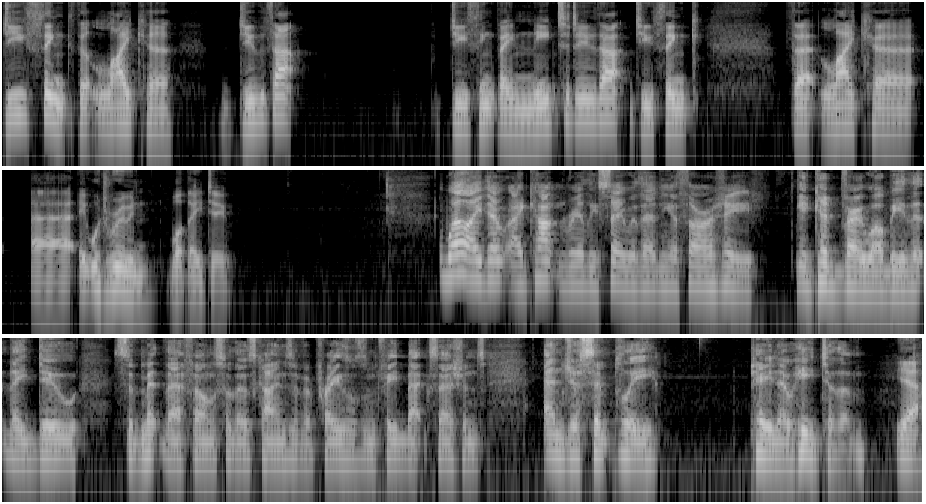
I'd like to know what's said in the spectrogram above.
Do you think that Laika do that? Do you think they need to do that? Do you think that Laika uh, it would ruin what they do? Well, I don't. I can't really say with any authority. It could very well be that they do submit their films for those kinds of appraisals and feedback sessions, and just simply pay no heed to them. Yeah,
